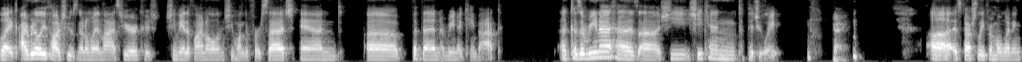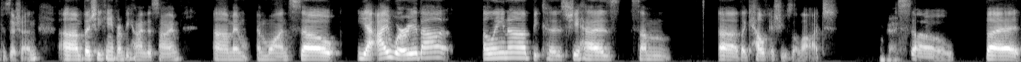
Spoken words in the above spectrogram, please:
like I really thought she was going to win last year because she made the final and she won the first set. And uh, but then Aryna came back because Aryna has uh she she can capitulate. Okay. uh, especially from a winning position. Um, but she came from behind this time, um, and and won. So yeah, I worry about Elena because she has some uh like health issues a lot. Okay. So, but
